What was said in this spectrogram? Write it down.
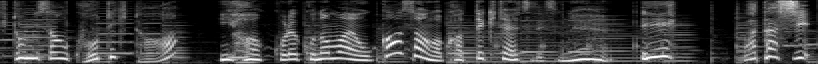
ひとみさん買うてきた？いやこれこの前お母さんが買ってきたやつですね。え私ま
